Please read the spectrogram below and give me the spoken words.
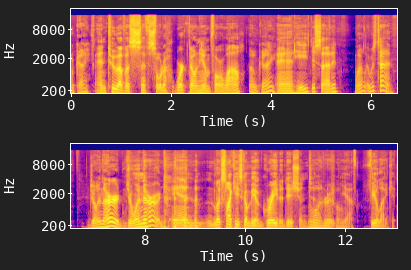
Okay. And two of us have sort of worked on him for a while. Okay. And he decided, well, it was time. Join the herd. Join the herd. And looks like he's going to be a great addition to Wonderful. the group. Yeah, feel like it.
